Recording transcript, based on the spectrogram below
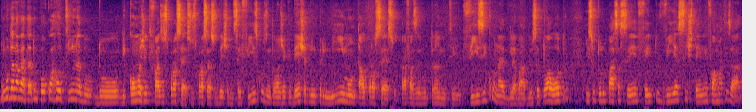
Muda, na verdade, um pouco a rotina do, do, de como a gente faz os processos. Os processos deixam de ser físicos, então a gente deixa de imprimir e montar o processo para fazer o trâmite físico, né, de levar de um setor a outro. Isso tudo passa a ser feito via sistema informatizado.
